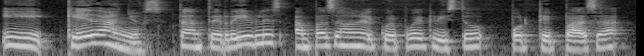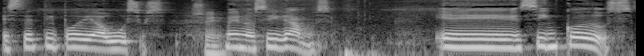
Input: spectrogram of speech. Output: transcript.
Y qué daños tan terribles han pasado en el cuerpo de Cristo porque pasa este tipo de abusos. Bueno, sigamos. Eh, 5.2.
